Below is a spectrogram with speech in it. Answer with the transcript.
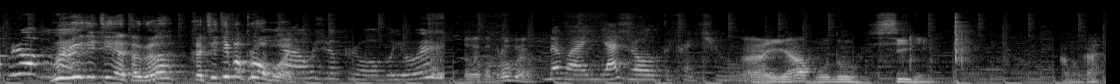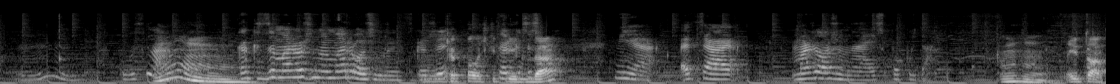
попробуем. Вы видите это, да? Хотите попробовать? Я уже пробую. Давай попробуем. Давай, я желтый хочу. А я буду синий. А ну-ка. М, Вкусно. М. Как замороженное мороженое, скажи. Как палочки Твикс, без- да? Не, это мороженое из попыта. Мгм. Итак,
